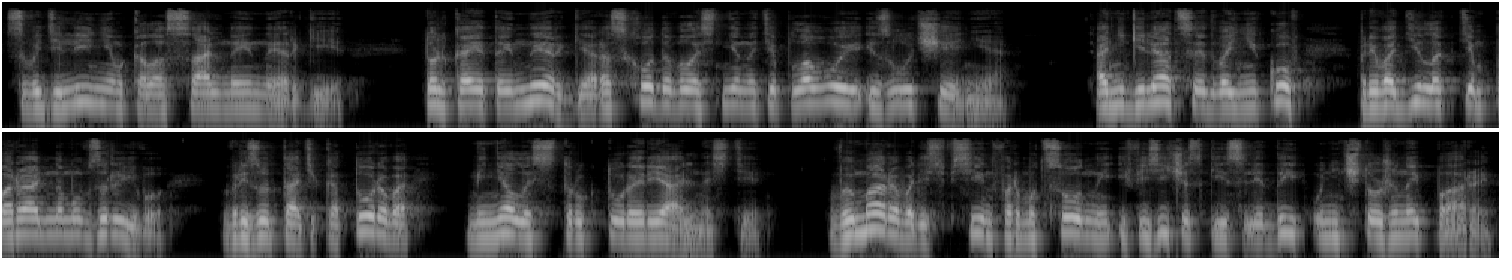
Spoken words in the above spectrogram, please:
с выделением колоссальной энергии. Только эта энергия расходовалась не на тепловое излучение. Аннигиляция двойников приводила к темпоральному взрыву, в результате которого менялась структура реальности – Вымарывались все информационные и физические следы уничтоженной пары.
